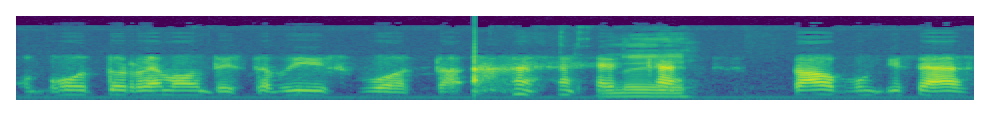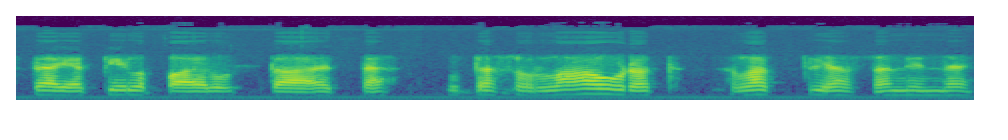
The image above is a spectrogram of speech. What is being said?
on puhuttu remontista viisi vuotta. Niin. että kaupunki säästää ja kilpailuttaa, että kun tässä on laudat, lattiassa, niin ne,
